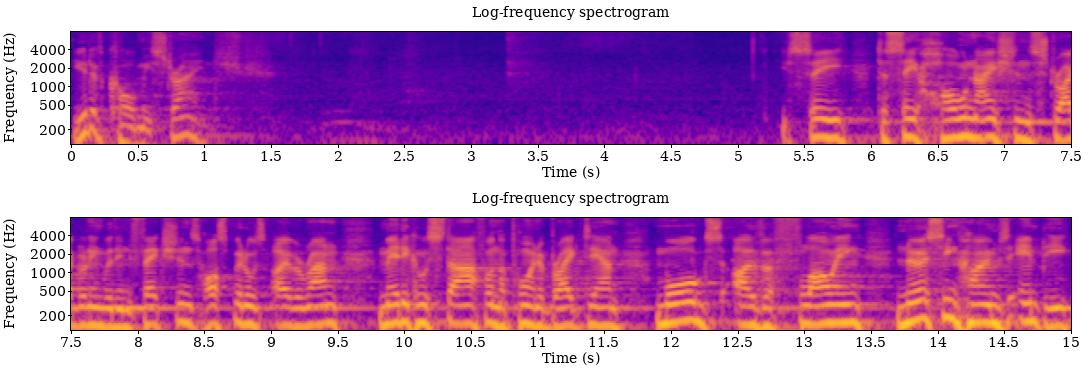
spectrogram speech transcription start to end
You'd have called me strange. You see, to see whole nations struggling with infections, hospitals overrun, medical staff on the point of breakdown, morgues overflowing, nursing homes empty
